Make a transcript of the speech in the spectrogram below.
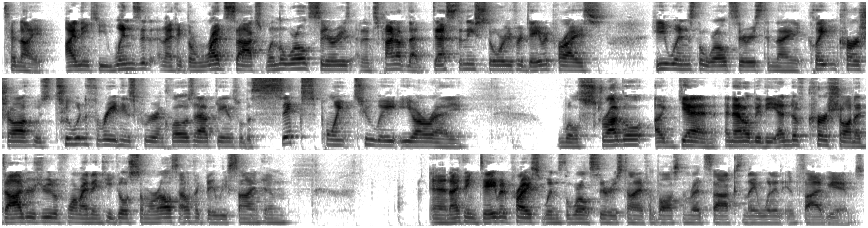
tonight. I think he wins it, and I think the Red Sox win the World Series, and it's kind of that destiny story for David Price. He wins the World Series tonight. Clayton Kershaw, who's two and three in his career in closeout games with a six point two eight ERA, will struggle again, and that'll be the end of Kershaw in a Dodgers uniform. I think he goes somewhere else. I don't think they re-sign him. And I think David Price wins the World Series tonight for the Boston Red Sox, and they win it in five games.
